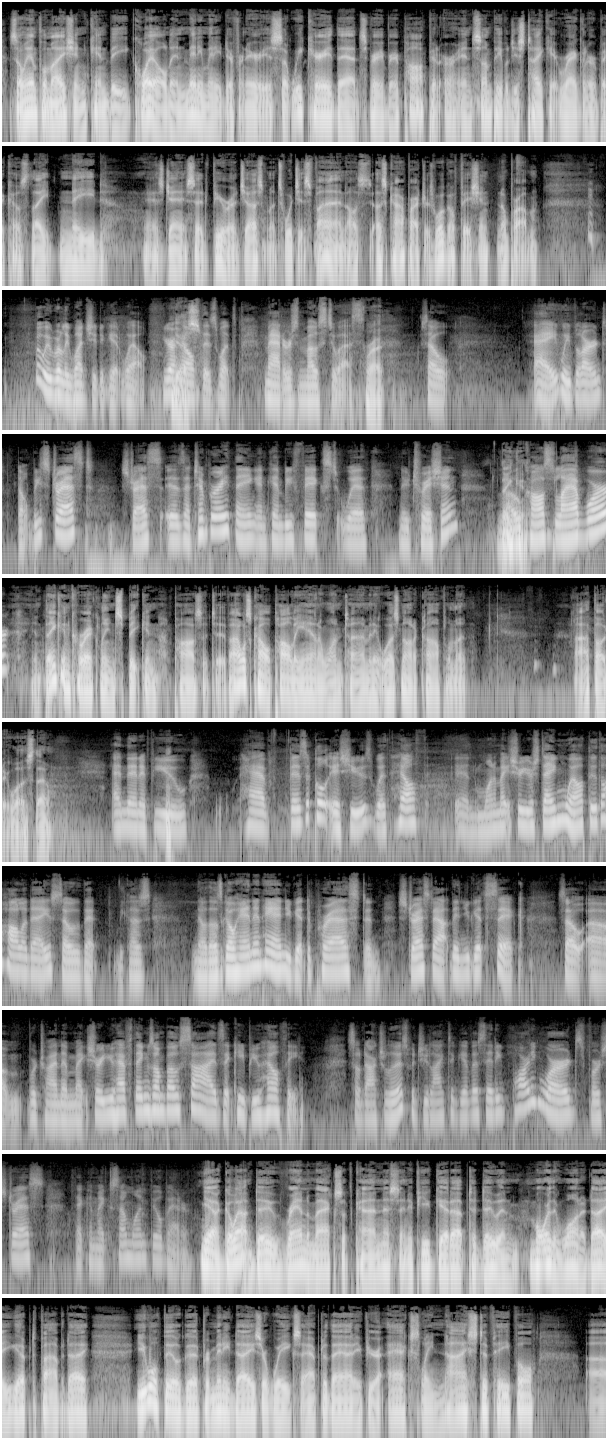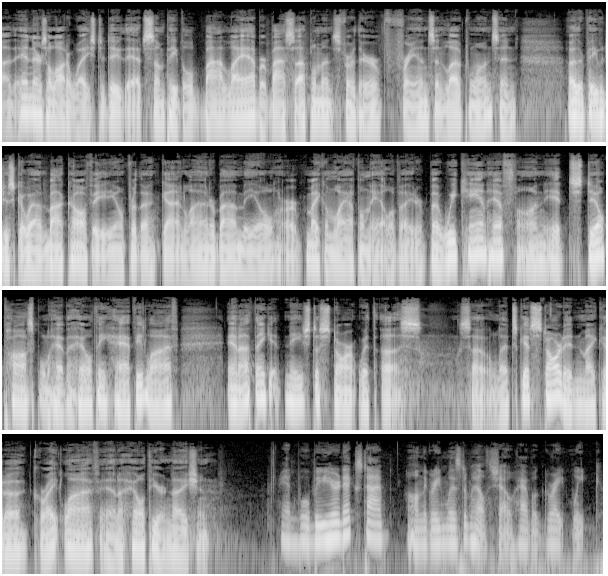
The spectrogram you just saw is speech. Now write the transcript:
So inflammation can be quelled in many, many different areas. So we carry that. It's very, very popular, and some people just take it regular because they need, as Janet said, fewer adjustments, which is fine. Us, us chiropractors will go fishing, no problem. But we really want you to get well. Your Yes. health is what matters most to us. Right. So, A, we've learned don't be stressed. Stress is a temporary thing and can be fixed with nutrition, low cost lab work. and thinking correctly and speaking positive. I was called Pollyanna one time, and it was not a compliment. I thought it was though. And then if you have physical issues with health and want to make sure you're staying well through the holidays so that because you know those go hand in hand. You get depressed and stressed out then you get sick. So um, we're trying to make sure you have things on both sides that keep you healthy. So dr lewis would you like to give us any parting words for stress that can make someone feel better? Yeah, go out and do random acts of kindness. And if you get up to doing more than one a day, you get up to five a day, you will feel good for many days or weeks after that. If you're actually nice to people, uh, and there's a lot of ways to do that. Some people buy lab or buy supplements for their friends and loved ones, and other people just go out and buy coffee, you know, for the guy in line or buy a meal or make them laugh on the elevator. But we can have fun. It's still possible to have a healthy, happy life. And I think it needs to start with us. So let's get started and make it a great life and a healthier nation. and we'll be here next time on the green wisdom health show have a great week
